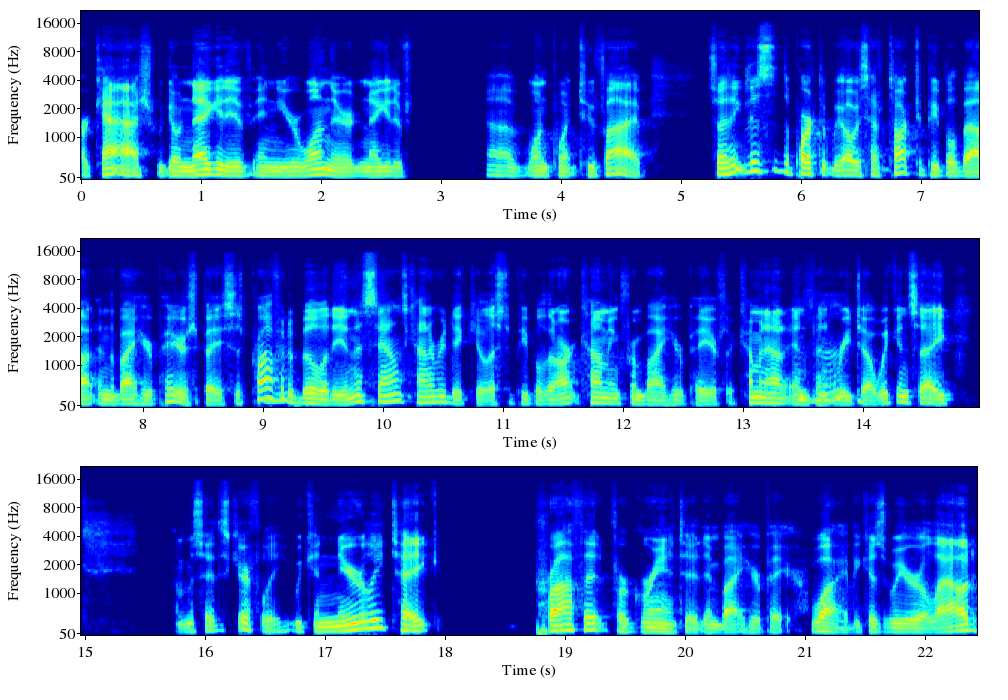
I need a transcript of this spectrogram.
our cash, we go negative in year one there, negative uh, 1.25. So I think this is the part that we always have to talk to people about in the buy here pay here space is profitability. And this sounds kind of ridiculous to people that aren't coming from buy here pay here. If they're coming out of independent Mhm. retail, we can say, I'm going to say this carefully, we can nearly take profit for granted in buy here pay here. Why? Because we are allowed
